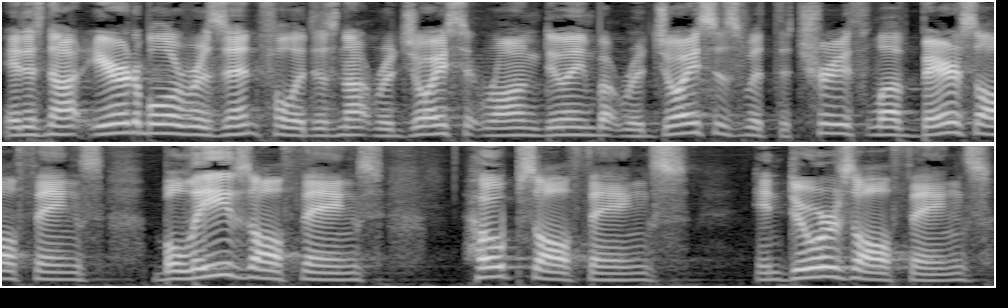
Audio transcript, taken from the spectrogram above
It is not irritable or resentful. It does not rejoice at wrongdoing, but rejoices with the truth. Love bears all things, believes all things, hopes all things, endures all things.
